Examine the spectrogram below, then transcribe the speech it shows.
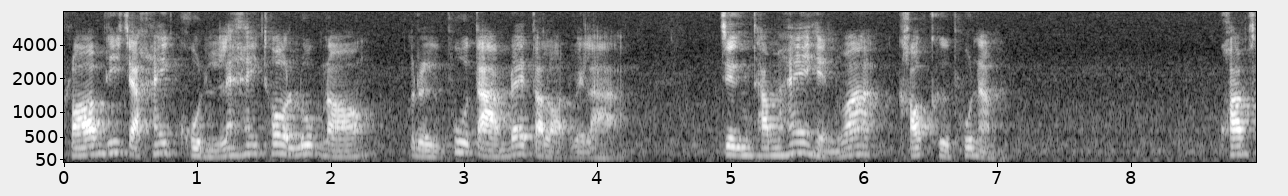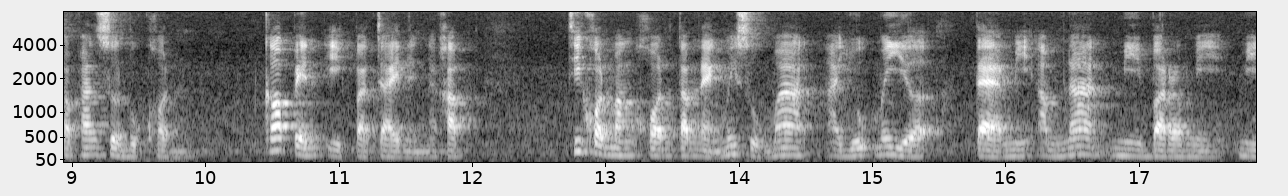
พร้อมที่จะให้คุณและให้โทษลูกน้อง หรือผู้ตามได้ตลอดเวลา จึงทำให้เห็นว่าเขาคือผู้นำความสัมพันธ์ส่วนบุคคลก็เป็นอีกปัจจัยหนึ่งนะครับ ที่คนบางคนตำแหน่งไม่สูงมากอายุไม่เยอะ แต่มีอำนาจมีบารมี มี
